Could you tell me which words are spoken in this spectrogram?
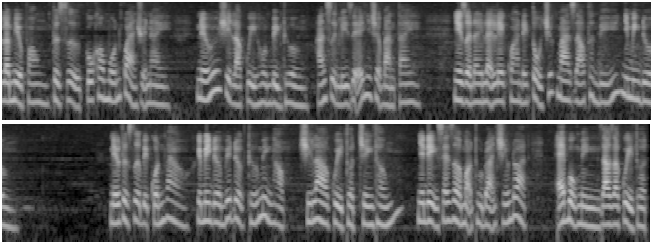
Lâm Hiểu Phong thực sự cũng không muốn quản chuyện này. Nếu chỉ là quỷ hồn bình thường, Hắn xử lý dễ như trở bàn tay. Nhưng giờ đây lại liên quan đến tổ chức ma giáo thần bí như Minh Đường. Nếu thực sự bị cuốn vào Khi Minh Đường biết được thứ mình học Chỉ là quỷ thuật chính thống Nhận định sẽ giờ mọi thủ đoạn chiếm đoạt, Ép buộc mình giao ra quỷ thuật.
